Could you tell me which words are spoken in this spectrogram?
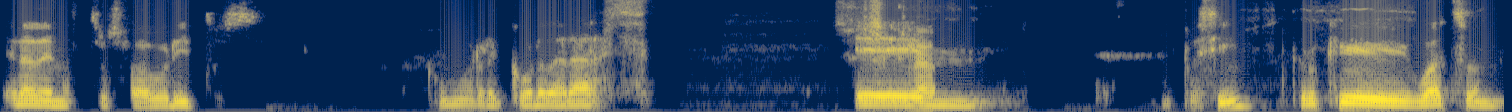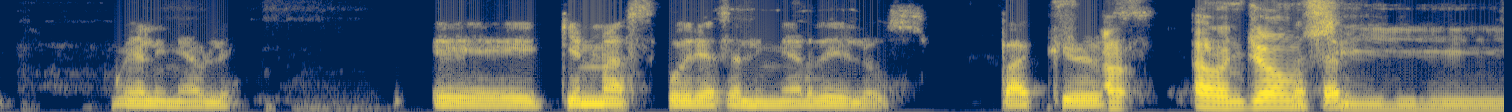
Era de nuestros favoritos, como recordarás. Sí, Eh, claro. Pues sí, creo que Watson, muy alineable. Eh, ¿quién más podrías alinear de los Packers? Aaron- Jones y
